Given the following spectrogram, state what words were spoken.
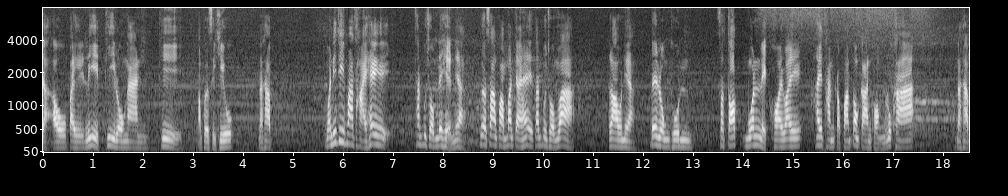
จะเอาไปรีดที่โรงงานที่อำเภอสีคิ้วนะครับ วันนี้ที่มาถ่ายให้ท่านผู้ชมได้เห็นเนี่ยเพื่อสร้างความมั่นใจให้ท่านผู้ชมว่าเราเนี่ยได้ลงทุน สต็อกม้วนเหล็กคอยไว้ให้ทันกับความต้องการของลูกค้านะครับ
